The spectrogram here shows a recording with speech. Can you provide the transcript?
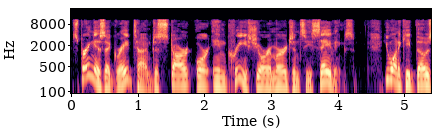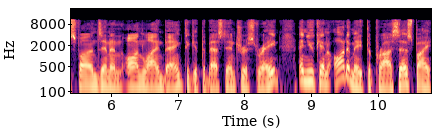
spring is a great time to start or increase your emergency savings. You want to keep those funds in an online bank to get the best interest rate, and you can automate the process by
